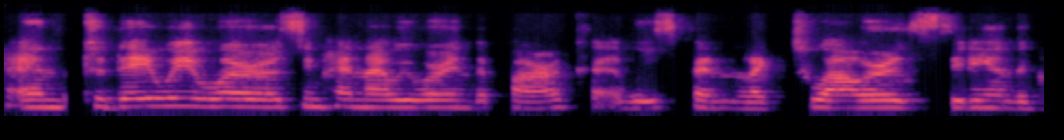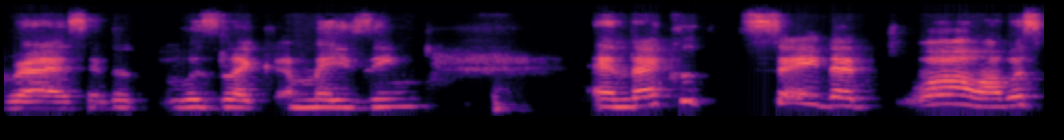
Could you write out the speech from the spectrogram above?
And today we were, Simha and I, we were in the park. We spent like two hours sitting on the grass and it was like amazing. And I could say that, wow, I was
